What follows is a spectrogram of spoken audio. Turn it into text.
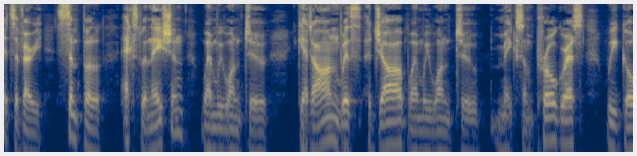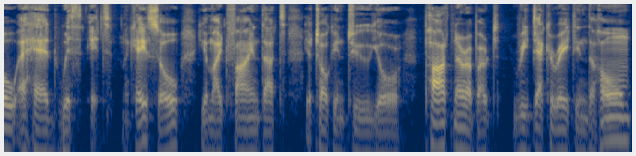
it's a very simple explanation when we want to get on with a job, when we want to make some progress, we go ahead with it. Okay, so you might find that you're talking to your partner about redecorating the home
